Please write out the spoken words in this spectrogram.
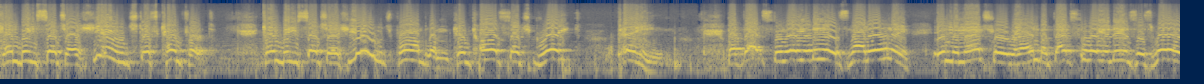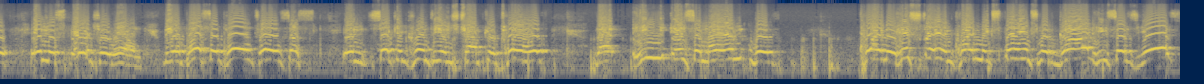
can be such a huge discomfort, can be such a huge problem, can cause such great pain. But that's the way it is, not only in the natural realm, but that's the way it is as well in the spiritual realm. The Apostle Paul tells us in 2 Corinthians chapter 12 that he is a man with quite a history and quite an experience with God. He says, yes,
